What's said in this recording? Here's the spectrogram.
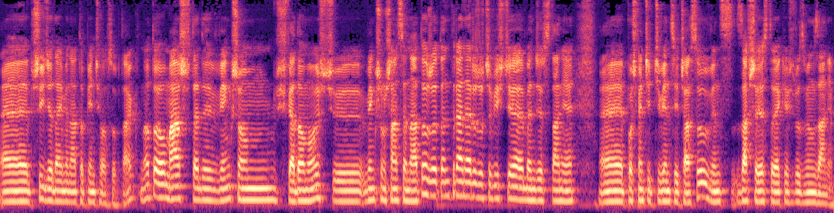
e, przyjdzie dajmy na to 5 osób, tak? No to masz wtedy większą świadomość, y, większą szansę na to, że ten trener rzeczywiście będzie w stanie e, poświęcić Ci więcej czasu, więc zawsze jest to jakieś rozwiązanie.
